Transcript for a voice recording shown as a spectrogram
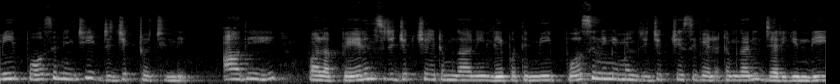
మీ పర్సన్ నుంచి రిజెక్ట్ వచ్చింది. అది వాళ్ళ పేరెంట్స్ రిజెక్ట్ చేయటం కానీ లేకపోతే మీ పర్సన్ని మిమ్మల్ని రిజెక్ట్ చేసి వెళ్ళటం కానీ జరిగింది.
